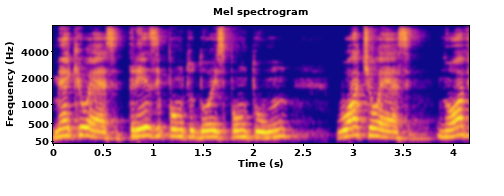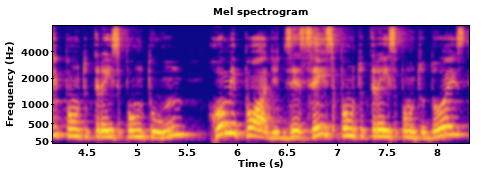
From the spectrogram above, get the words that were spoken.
macOS 13.2.1, WatchOS 9.3.1, HomePod 16.3.2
